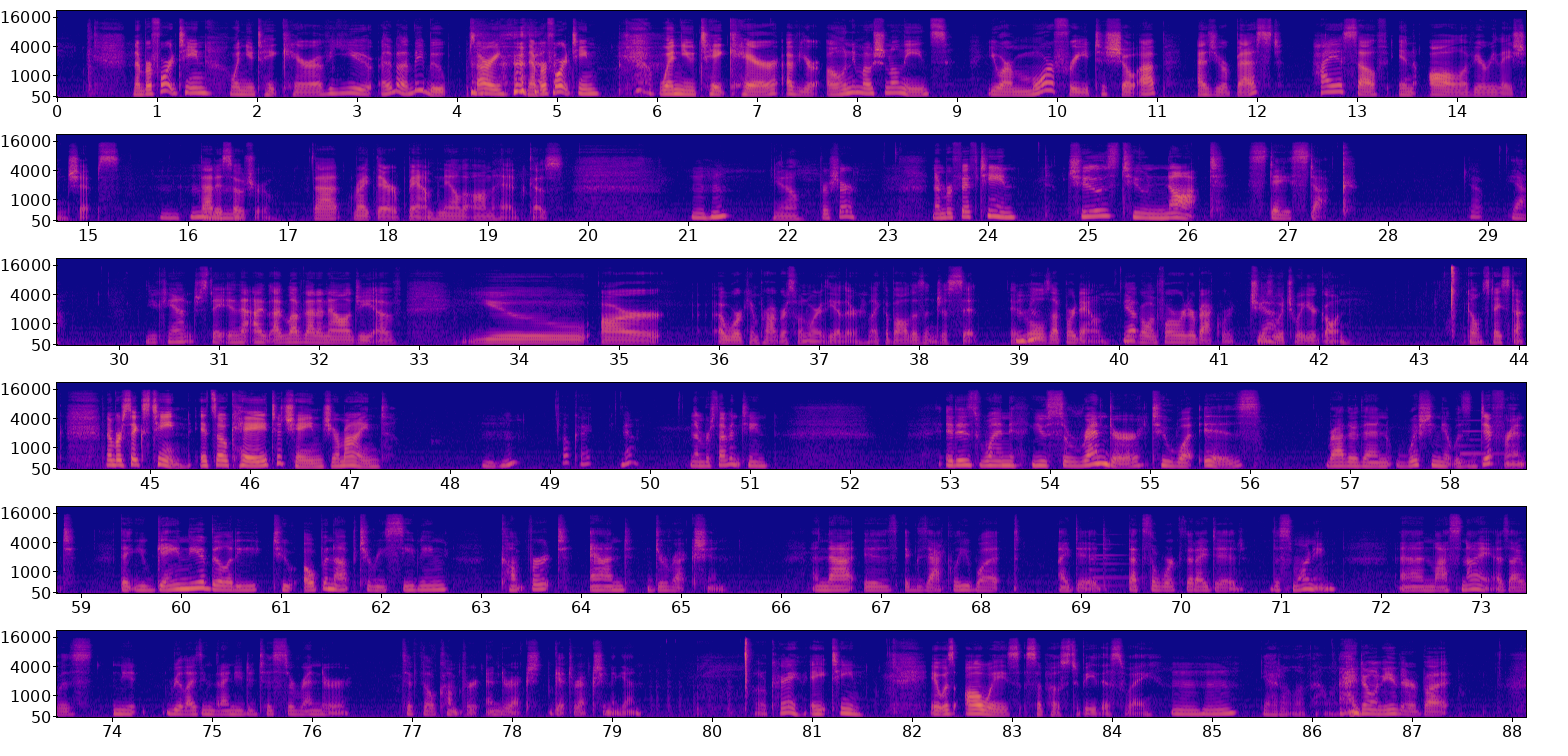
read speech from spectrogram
Number 14, when you take care of you. uh, boop. Sorry. Number 14, when you take care of your own emotional needs, you are more free to show up as your best, highest self in all of your relationships. That is so true. That right there, bam, nailed it on the head because, Mm-hmm. you know, For sure. Number 15, choose to not stay stuck. Yep. Yeah. you can't just stay and I, I love that analogy of you are a work in progress one way or the other like a ball doesn't just sit it Mhm. rolls up or down Yep. you're going forward or backward choose Yeah. which way you're going don't stay stuck number 16 it's okay to change your mind Mm-hmm. okay Yeah. Number 17, it is when you surrender to what is rather than wishing it was different that you gain the ability to open up to receiving comfort and direction. And that is exactly what I did. That's the work that I did this morning and last night as I was ne- realizing that I needed to surrender to feel comfort and direction, get direction again. okay 18 it was always supposed to be this way Mm-hmm. yeah i don't love that one I don't either, but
